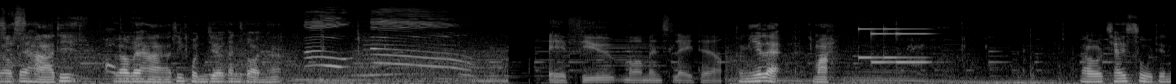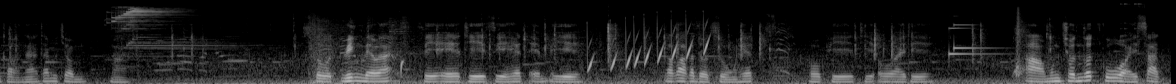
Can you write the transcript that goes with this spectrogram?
เราไปหาที่เราไปหาที่คนเยอะกันก่อนนะ A few moments later. ตรงนี้แหละ มา เราใช้สูตรกันก่อนนะท่านผู้ชม มา สูตรวิ่งเร็วนะ C A T C H M E แล้วก็กระโดดสูง H O P T O I T อ้าว มึงชนรถกูไอสัตว์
